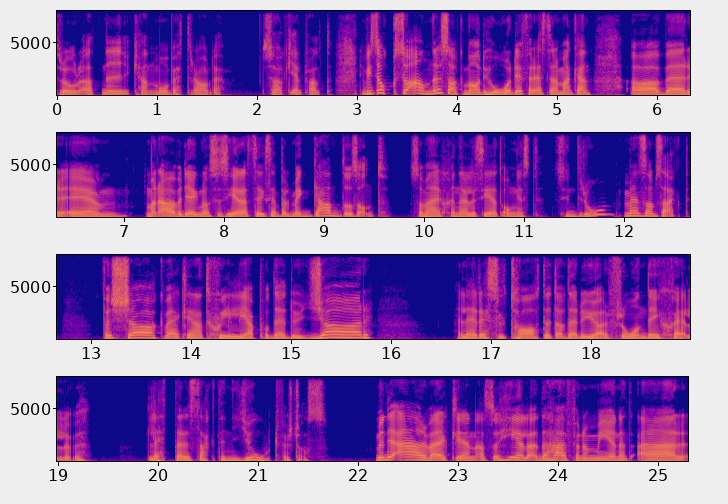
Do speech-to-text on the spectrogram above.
tror att ni kan må bättre av det sök hjälp för allt. Det finns också andra saker med ADHD förresten. Man kan över, eh, man överdiagnostiseras till exempel med GAD och sånt som är generaliserat ångestsyndrom. Men som sagt, försök verkligen att skilja på det du gör eller resultatet av det du gör från dig själv. Lättare sagt än gjort förstås. Men det är verkligen, alltså hela det här fenomenet är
